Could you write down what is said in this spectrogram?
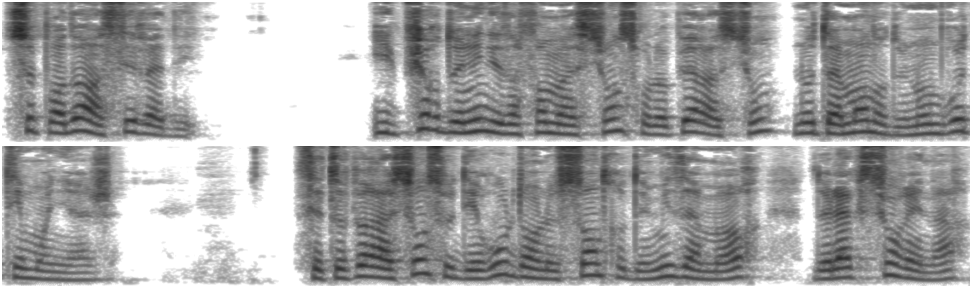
cependant à s'évader. Ils purent donner des informations sur l'opération, notamment dans de nombreux témoignages. Cette opération se déroule dans le centre de mise à mort de l'action Rena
